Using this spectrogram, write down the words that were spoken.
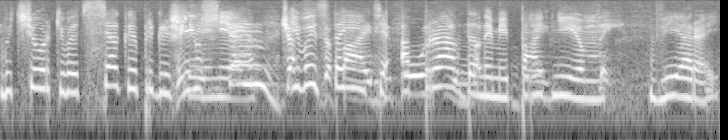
вычеркивает всякое прегрешение, и вы стоите оправданными перед Ним верой.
